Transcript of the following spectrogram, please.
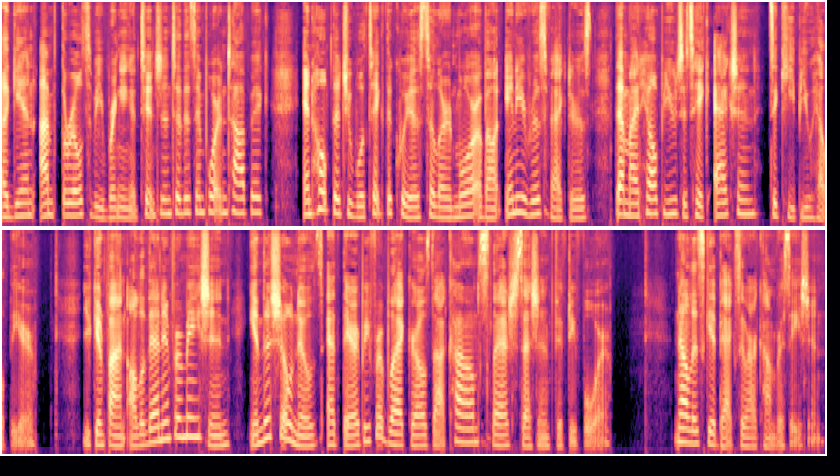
Again, I'm thrilled to be bringing attention to this important topic and hope that you will take the quiz to learn more about any risk factors that might help you to take action to keep you healthier. You can find all of that information in the show notes at therapyforblackgirls.com slash session 54. Now let's get back to our conversation.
